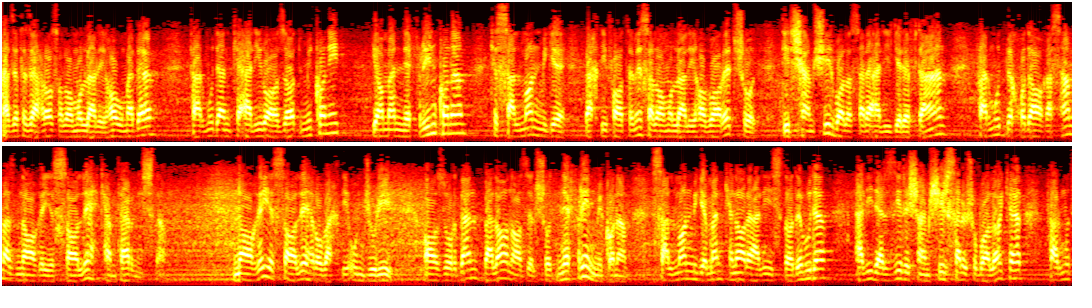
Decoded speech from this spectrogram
حضرت زهرا سلام الله علیها اومدن فرمودن که علی رو آزاد می‌کنید یا من نفرین کنم؟ که سلمان میگه وقتی فاطمه سلام الله علیها وارد شد دید شمشیر بالا سر علی گرفتن فرمود به خدا قسم از ناقه صالح کمتر نیستم. ناقه صالح رو وقتی اونجوری آزردن بلا نازل شد نفرین می‌کنم. سلمان میگه من کنار علی ایستاده بودم علی در زیر شمشیر سرشو بالا کرد فرمود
